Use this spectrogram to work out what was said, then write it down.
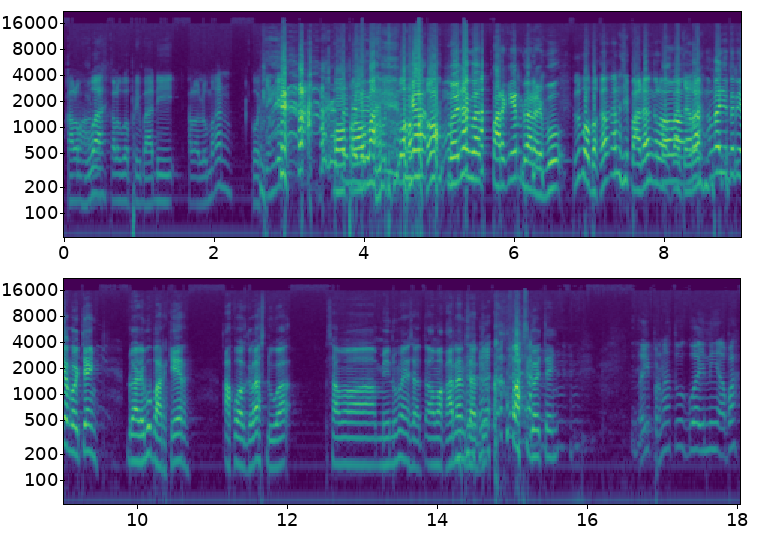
Kalau gua, kalau gua pribadi, kalau lu mah kan goceng gitu. bawa promo, bawa Enggak, goceng buat parkir 2000. Lu bawa bakal kan si Padang kalau pacaran. Enggak, enggak tadi yang goceng. 2000 parkir. Aqua gelas dua sama minumnya satu, sama makanan satu. Pas goceng. Tapi pernah tuh gua ini apa?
